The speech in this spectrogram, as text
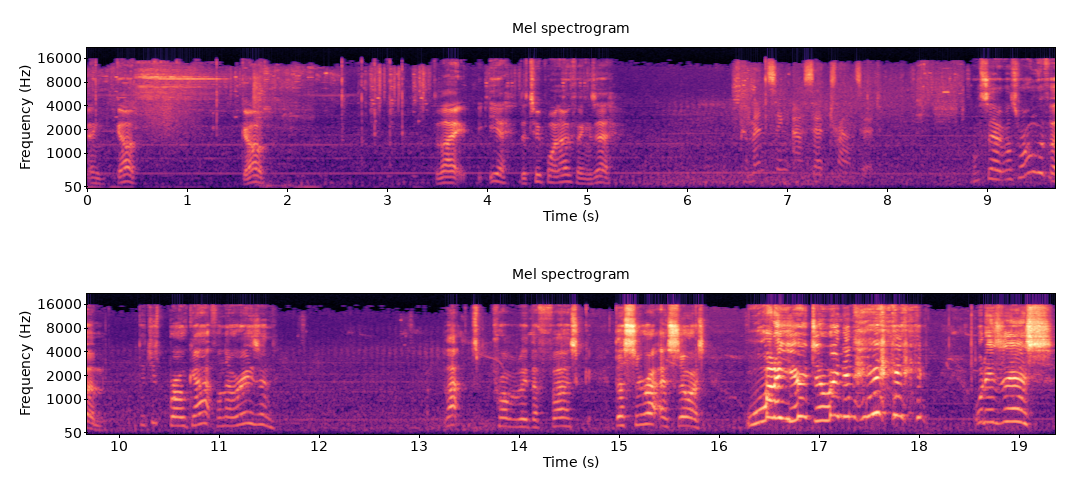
and go, go. Like, yeah, the 2.0 thing's there. Commencing asset transit. What's that? What's wrong with them? They just broke out for no reason. That's probably the first. The Ceratosaurus. What are you doing in here? what is this?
